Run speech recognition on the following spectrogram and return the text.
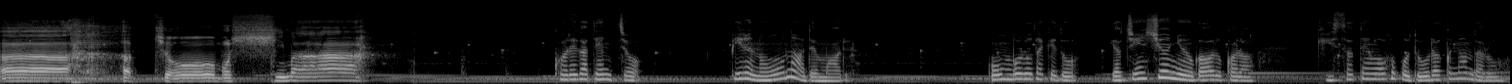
あー今日も暇。これが店長。ビルのオーナーでもある。オンボロだけど家賃収入があるから喫茶店はほぼ道楽なんだろ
